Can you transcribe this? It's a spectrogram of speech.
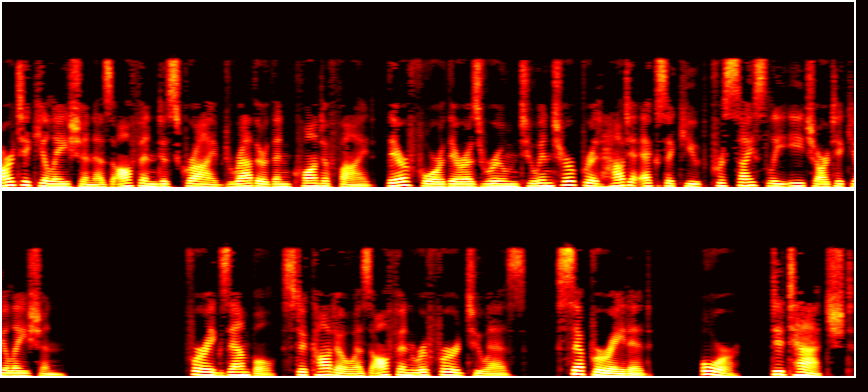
Articulation is often described rather than quantified, therefore there is room to interpret how to execute precisely each articulation. For example, staccato is often referred to as separated or detached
